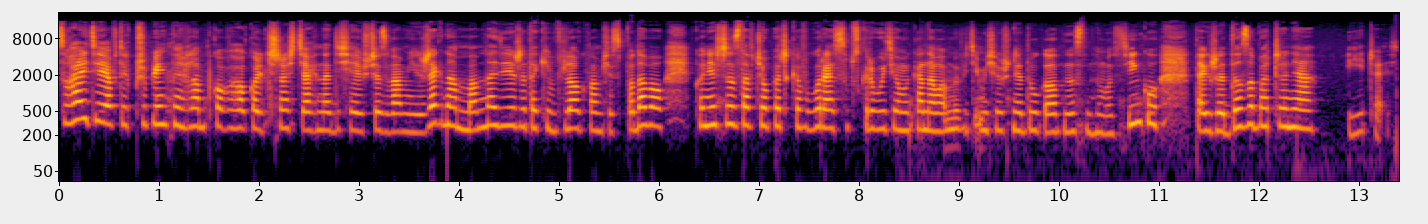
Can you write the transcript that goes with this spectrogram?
Słuchajcie, ja w tych przepięknych lampkowych okolicznościach na dzisiaj już się z Wami żegnam. Mam nadzieję, że taki vlog Wam się spodobał. Koniecznie zostawcie łapeczkę w górę, subskrybujcie mój kanał, a my widzimy się już niedługo w następnym odcinku. Także do zobaczenia i cześć!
